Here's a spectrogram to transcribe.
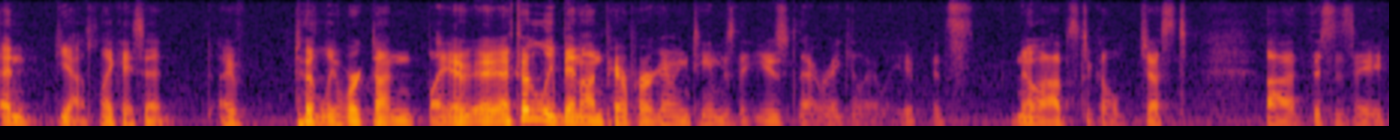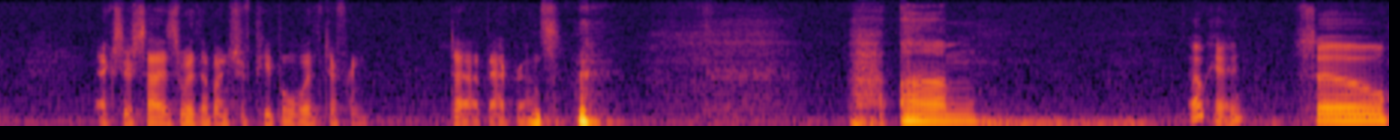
and yeah, like I said, I've totally worked on like I, I've totally been on pair programming teams that used that regularly. It's no obstacle. Just uh, this is a exercise with a bunch of people with different uh, backgrounds. um, okay, so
